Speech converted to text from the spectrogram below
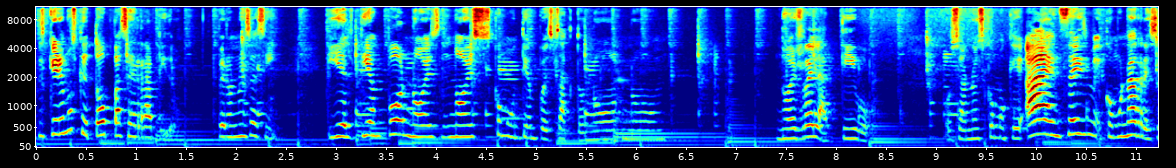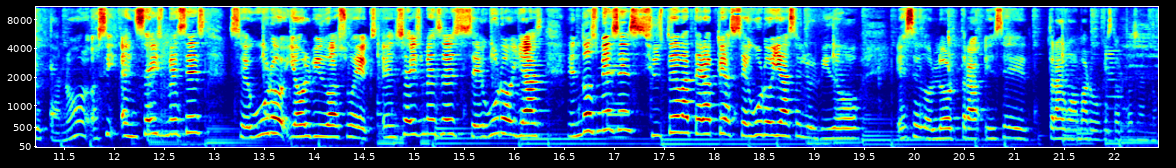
pues queremos que todo pase rápido, pero no es así. Y el tiempo no es, no es como un tiempo exacto, no, no, no es relativo. O sea, no es como que, ah, en seis meses, como una receta, ¿no? Así, en seis meses seguro ya olvidó a su ex. En seis meses seguro ya, en dos meses, si usted va a terapia, seguro ya se le olvidó ese dolor, ese trago amargo que está pasando.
